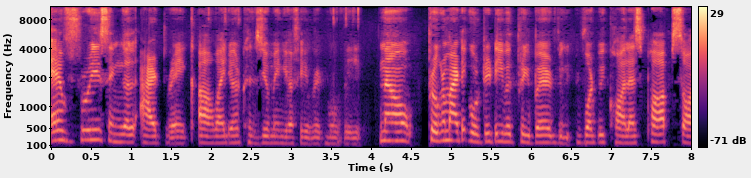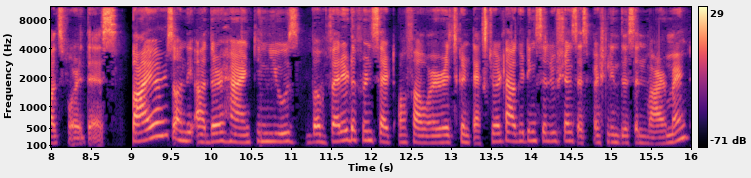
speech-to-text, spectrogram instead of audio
every single ad break uh, while you're consuming your favorite movie. Now, programmatic OTT with pre-bid, what we call as POP, solves for this. Buyers, on the other hand, can use a very different set of our rich contextual targeting solutions, especially in this environment.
